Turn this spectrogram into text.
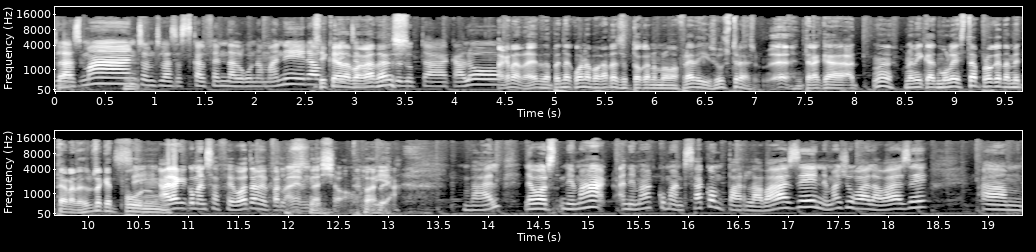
miqueta. les mans, ens les escalfem d'alguna manera, Sí que de vegades- producte de calor... Agrada, eh? Depèn de quan a vegades et toquen amb la mà freda i dius, ostres, eh, que et, eh, una mica et molesta, però que també t'agrada. Saps aquest punt... Sí, ara que comença a fer bo també parlarem Sí, d'això vale. dia. Val? Llavors, anem a, anem a començar com per la base, anem a jugar a la base, um,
